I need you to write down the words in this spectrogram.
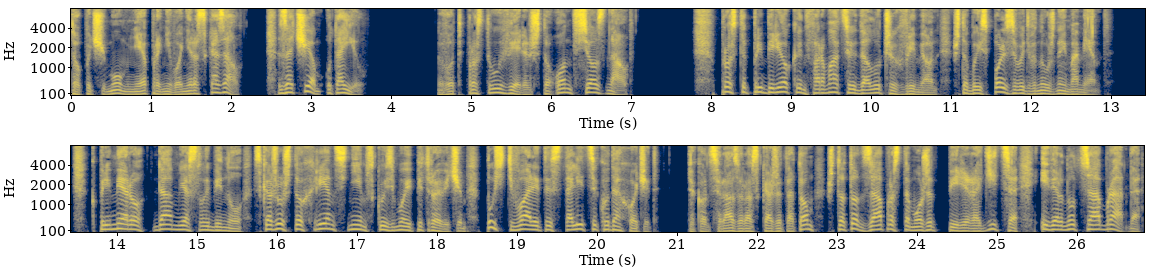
то почему мне про него не рассказал? Зачем утаил? Вот просто уверен, что он все знал, Просто приберег информацию до лучших времен, чтобы использовать в нужный момент. К примеру, дам я слабину, скажу, что хрен с ним, с Кузьмой Петровичем, пусть валит из столицы куда хочет. так он сразу расскажет о том, что тот запросто может переродиться и вернуться обратно,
